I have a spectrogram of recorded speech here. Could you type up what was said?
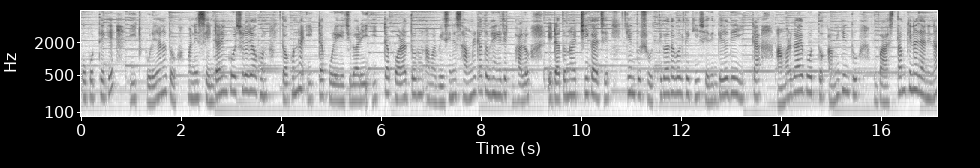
ওপর থেকে ইট পড়ে, জানো তো? মানে সেন্টারিং করছিল যখন, তখন না ইটটা পড়ে গেছিল। আর এই ইটটা পড়ার দরুন আমার বেসিনের সামনেটা তো ভেঙেছে, ভালো, এটা তো নয়, ঠিক আছে। কিন্তু সত্যি কথা বলতে কি, সেদিনকে যদি এই ইটটা আমার গায়ে পড়তো, আমি কিন্তু বাঁচতাম কিনা জানি না,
